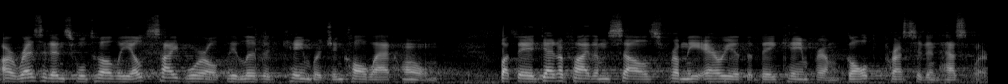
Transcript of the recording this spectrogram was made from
our residents will tell the outside world they live in Cambridge and call that home. But they identify themselves from the area that they came from, Galt, Preston, and Hespeler.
